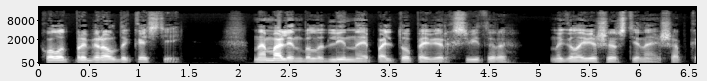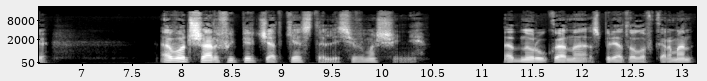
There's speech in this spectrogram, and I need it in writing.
Холод пробирал до костей. На Малин было длинное пальто поверх свитера, на голове шерстяная шапка. А вот шарф и перчатки остались в машине. Одну руку она спрятала в карман,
